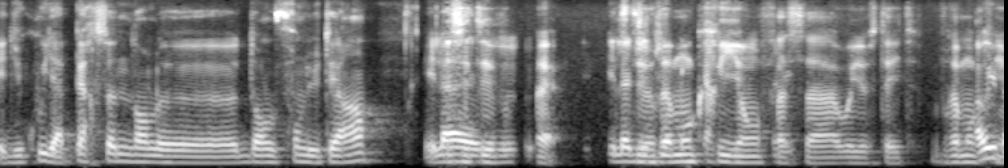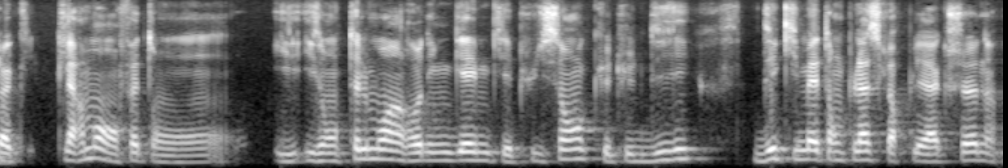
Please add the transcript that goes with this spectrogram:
et du coup il n'y a personne dans le, dans le fond du terrain. Et là, c'était vraiment criant face à Ohio State. Vraiment ah oui, bah, clairement, en fait, on, ils, ont tellement un running game qui est puissant que tu te dis, dès qu'ils mettent en place leur play action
